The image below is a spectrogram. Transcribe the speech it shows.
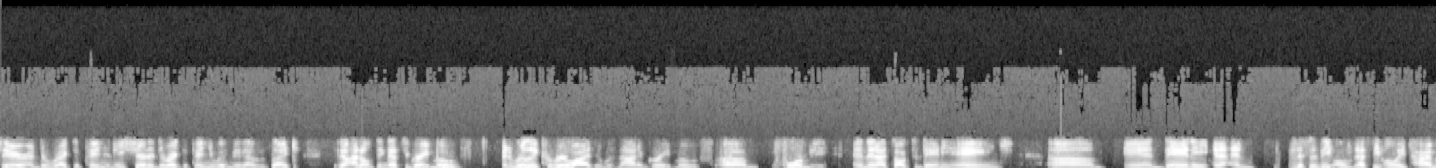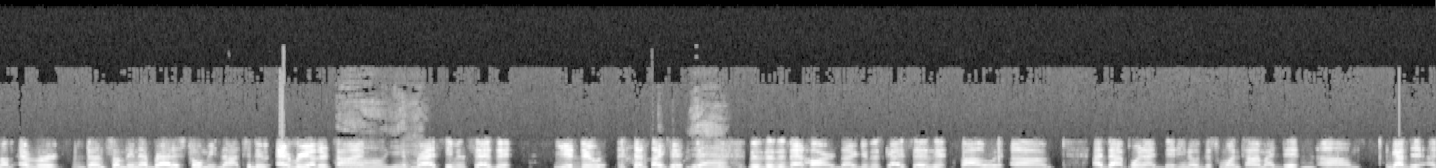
share a direct opinion. He shared a direct opinion with me that was like, you know, I don't think that's a great move. And really, career wise, it was not a great move um, for me. And then I talked to Danny Ainge, um, and Danny, and, and this is the only that's the only time I've ever done something that Brad has told me not to do. Every other time, oh, yeah. if Brad Stevens says it, you do it. like yeah, this isn't that hard. Like if this guy says it, follow it. Um, at that point, I did. You know, this one time I didn't. Um, I got the uh,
